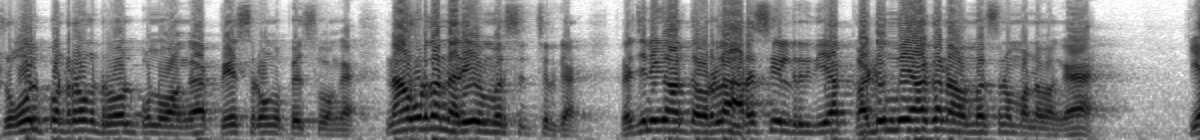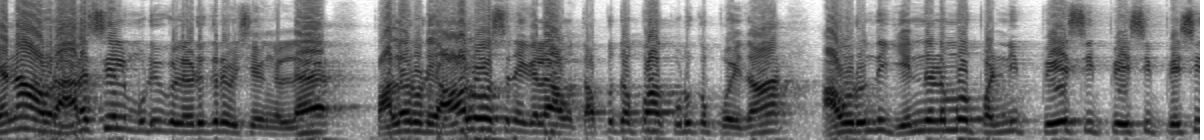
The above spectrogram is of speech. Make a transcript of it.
ட்ரோல் பண்ணுறவங்க ட்ரோல் பண்ணுவாங்க பேசுகிறவங்க பேசுவாங்க. நான் கூட தான் நிறைய விமர்சிச்சிருக்கேன். ரஜினிகாந்த் அவர்களை அரசியல் ரீதியாக கடுமையாக நான் விமர்சனம் பண்ணுவாங்க. ஏன்னா அவர் அரசியல் முடிவுகள் எடுக்கிற விஷயங்களில் பலருடைய ஆலோசனைகளை அவர் தப்பு தப்பாக கொடுக்க போய் தான் அவர் வந்து என்னென்னமோ பண்ணி பேசி பேசி பேசி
